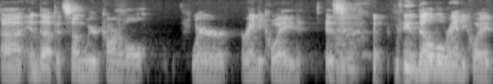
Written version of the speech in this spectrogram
uh, end up at some weird carnival where Randy Quaid is mhm. the indelible Randy Quaid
